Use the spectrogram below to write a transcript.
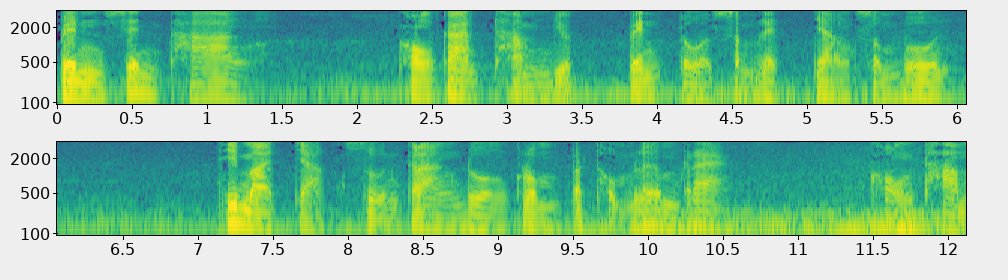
เป็นเส้นทางของการทำหยุดเป็นตัวสำเร็จอย่างสมบูรณ์ ที่มาจากศูนย์กลางดวงกลมปฐมเริ่มแรก ของธรรม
